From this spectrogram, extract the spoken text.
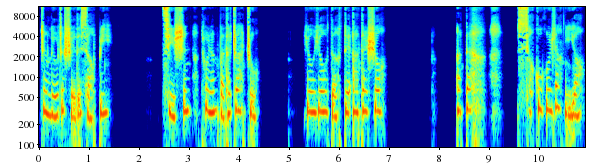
正流着水的小臂，起身突然把他抓住。悠悠的对阿呆说：“阿呆，小姑姑让你要，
